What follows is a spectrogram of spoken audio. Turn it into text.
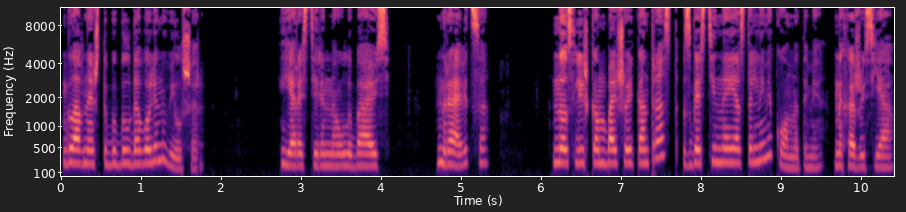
Главное, чтобы был доволен Уилшер. Я растерянно улыбаюсь. Нравится. Но слишком большой контраст с гостиной и остальными комнатами, нахожусь я.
